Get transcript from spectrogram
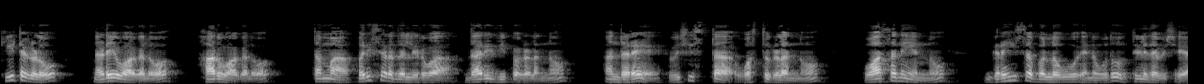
ಕೀಟಗಳು ನಡೆಯುವಾಗಲೋ, ಹಾರುವಾಗಲೋ, ತಮ್ಮ ಪರಿಸರದಲ್ಲಿರುವ ದಾರಿದೀಪಗಳನ್ನು ಅಂದರೆ ವಿಶಿಷ್ಟ ವಸ್ತುಗಳನ್ನು, ವಾಸನೆಯನ್ನು ಗ್ರಹಿಸಬಲ್ಲವು ಎನ್ನುವುದು ತಿಳಿದ ವಿಷಯ.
